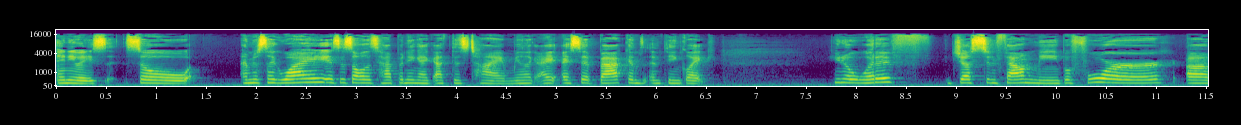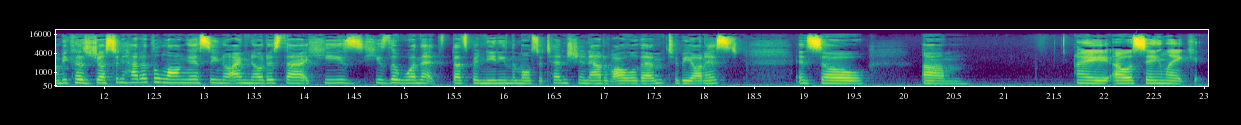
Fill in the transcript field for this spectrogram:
anyways, so I'm just like, why is this all that's happening like at this time? You know, like I, I sit back and, and think like, you know, what if Justin found me before um, because Justin had it the longest. So, You know, I've noticed that he's he's the one that that's been needing the most attention out of all of them, to be honest. And so, um, I I was saying like,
